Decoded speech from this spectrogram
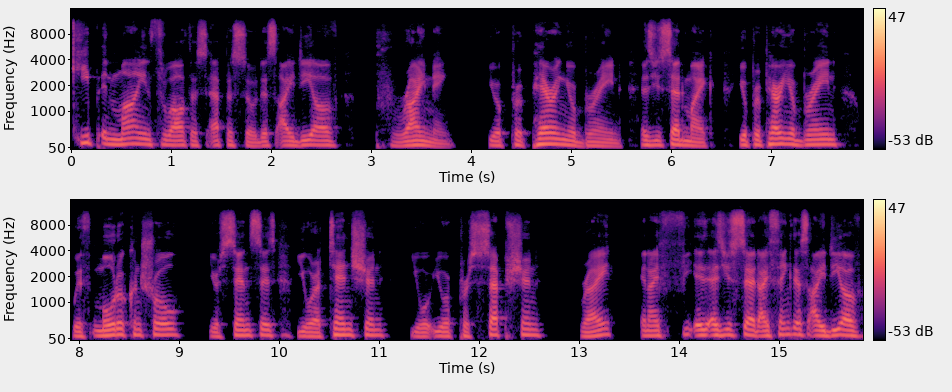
keep in mind throughout this episode. This idea of priming. You're preparing your brain, as you said, Mike. You're preparing your brain with motor control, your senses, your attention, your your perception, right? And I, as you said, I think this idea of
